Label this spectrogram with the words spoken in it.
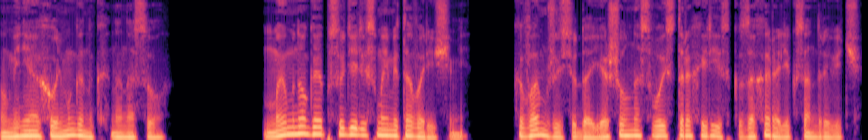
У меня Хольмганг на носу. Мы много обсудили с моими товарищами. К вам же сюда я шел на свой страх и риск, Захар Александрович.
